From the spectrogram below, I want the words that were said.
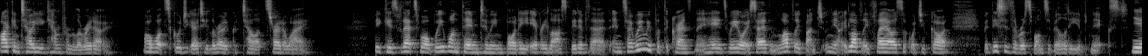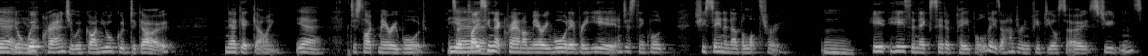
I can tell you come from Loreto. Oh, what school did you go to? Loreto could tell it straight away. Because that's what we want them to embody every last bit of that. And so when we put the crowns in their heads, we always say to them, lovely bunch, you know, lovely flowers, look what you've got. But this is the responsibility of next. Yeah. Yeah. We've crowned you, we've gone, you're good to go. Now get going. yeah. Just like Mary Ward. And Yeah. so placing that crown on Mary Ward every year and just think, well, she's seen another lot through. Mm. Here, here's the next set of people, these 150 or so students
